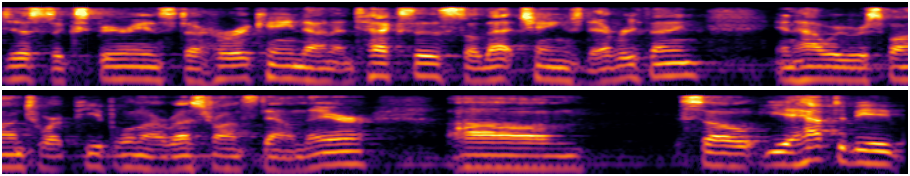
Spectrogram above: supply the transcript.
just experienced a hurricane down in Texas, so that changed everything and how we respond to our people in our restaurants down there. Um, so you have to be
